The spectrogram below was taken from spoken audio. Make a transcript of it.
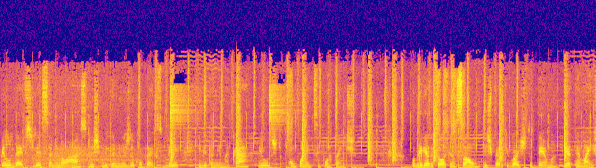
pelo déficit desses aminoácidos, vitaminas do complexo B e vitamina K e outros componentes importantes. Obrigada pela atenção, espero que goste do tema e até mais!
